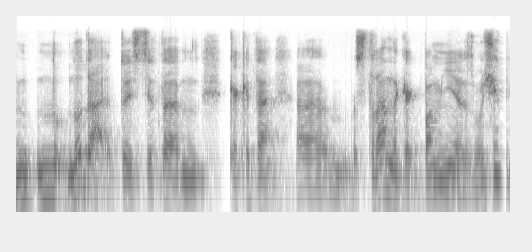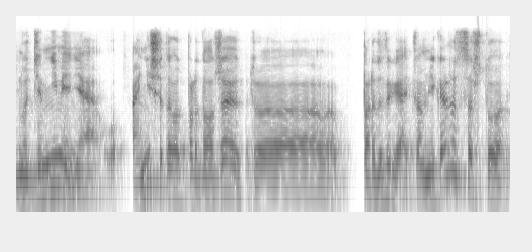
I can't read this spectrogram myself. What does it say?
Ну, ну да, то есть это как это э, странно, как по мне звучит, но тем не менее они же это вот продолжают э, продвигать. Вам не кажется, что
